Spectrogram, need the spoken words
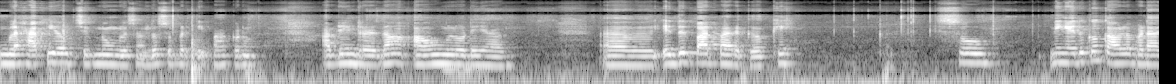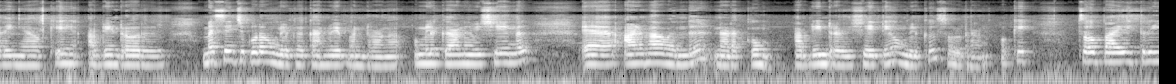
உங்களை ஹாப்பியாக வச்சுக்கணும் உங்களை சந்தோஷப்படுத்தி பார்க்கணும். அப்படின்றது தான் அவங்களுடைய எதிர்பார்ப்பாக இருக்குது ஓகே ஸோ நீங்கள் எதுக்கும் கவலைப்படாதீங்க ஓகே அப்படின்ற ஒரு மெசேஜ் கூட உங்களுக்கு கன்வே பண்ணுறாங்க உங்களுக்கான விஷயங்கள் அழகாக வந்து நடக்கும் அப்படின்ற விஷயத்தையும் உங்களுக்கு சொல்கிறாங்க okay so pile three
